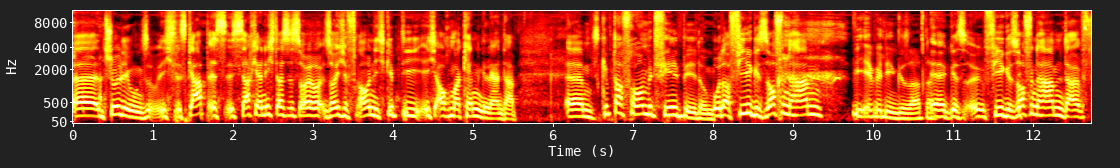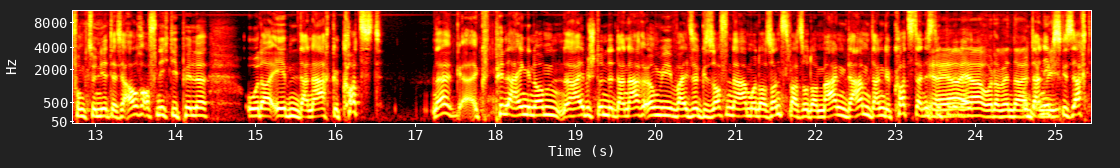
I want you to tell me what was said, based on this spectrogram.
Äh, Entschuldigung, so, ich, es gab, es, ich sag ja nicht, dass es so, solche Frauen nicht gibt, die ich auch mal kennengelernt habe. Ähm, Es gibt auch Frauen mit Fehlbildung, oder viel gesoffen haben, wie Evelyn gesagt hat. äh, ges äh, viel gesoffen haben, da funktioniert das ja auch oft nicht, die Pille. Oder eben danach gekotzt. Ne? G- Pille eingenommen, eine halbe Stunde danach irgendwie, weil sie gesoffen haben oder sonst was. Oder Magen-Darm, dann gekotzt, dann ist Ja, die Pille ja, dann, ja, oder wenn da halt Und dann nichts gesagt.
